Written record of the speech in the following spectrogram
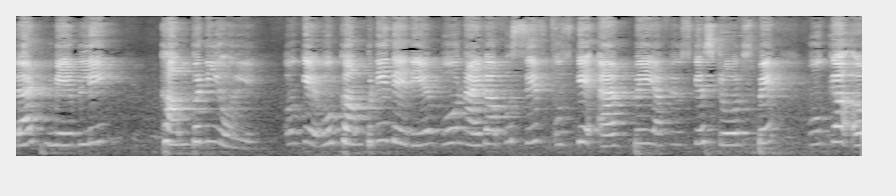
that Maybelline company only okay वो कंपनी दे रही है वो नायका आपको सिर्फ़ उसके ऐप पे या फिर उसके स्टोर्स पे वो क्या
